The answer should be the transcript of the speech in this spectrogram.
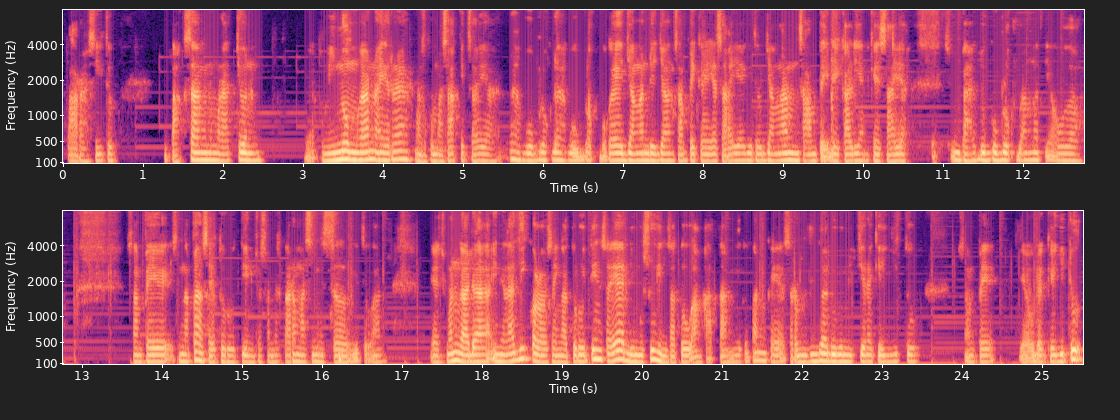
parah sih itu. Dipaksa minum racun minum kan akhirnya masuk rumah sakit saya. Dah goblok dah goblok. Pokoknya jangan deh jangan sampai kayak saya gitu. Jangan sampai deh kalian kayak saya. Sumpah itu goblok banget ya Allah. Sampai kenapa saya turutin terus sampai sekarang masih nyesel gitu kan. Ya cuman nggak ada ini lagi kalau saya nggak turutin saya dimusuhin satu angkatan gitu kan. Kayak serem juga dulu mikirnya kayak gitu. Sampai ya udah kayak gitu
